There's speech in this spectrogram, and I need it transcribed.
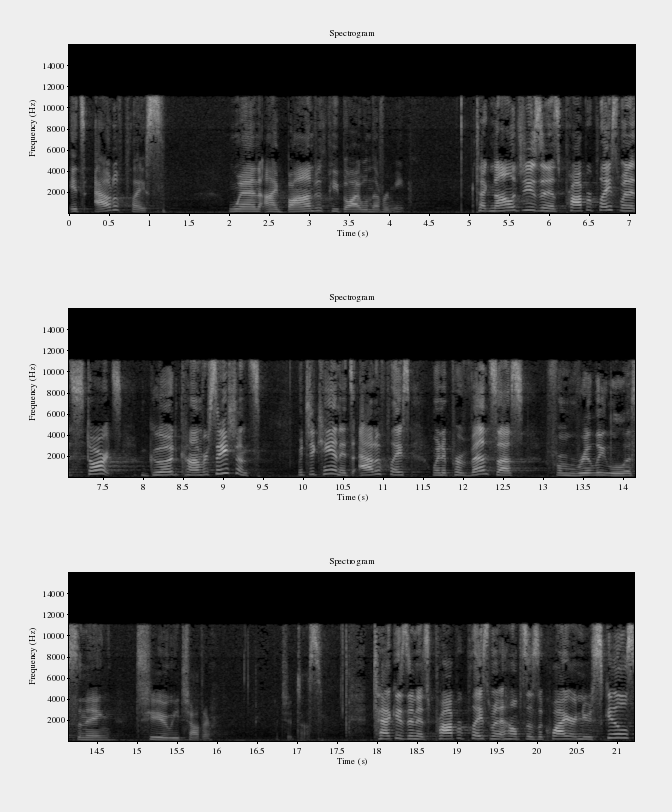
It's out of place when I bond with people I will never meet. Technology is in its proper place when it starts good conversations, which it can. It's out of place when it prevents us from really listening to each other, which it does. Tech is in its proper place when it helps us acquire new skills,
